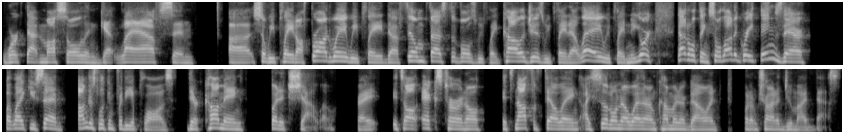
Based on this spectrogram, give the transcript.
work that muscle and get laughs and uh, so we played off Broadway, we played uh, film festivals, we played colleges, we played LA, we played New York, that whole thing. So a lot of great things there. But like you said, I'm just looking for the applause. They're coming, but it's shallow, right? It's all external. It's not fulfilling. I still don't know whether I'm coming or going, but I'm trying to do my best.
